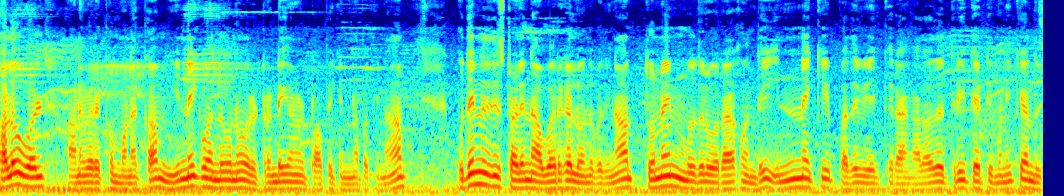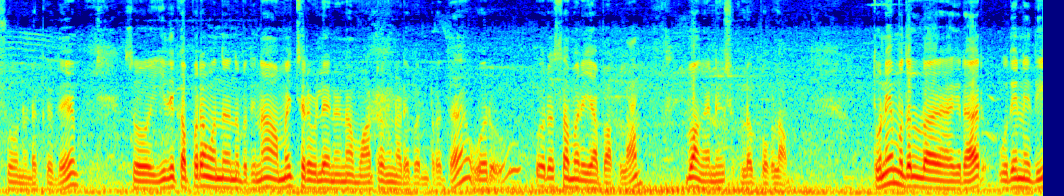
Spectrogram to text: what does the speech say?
ஹலோ வேர்ல்ட் அனைவருக்கும் வணக்கம். இன்றைக்கி வந்து ஒன்று ஒரு ட்ரெண்டிங்கான டாபிக் என்ன பார்த்தீங்கன்னா உதயநிதி ஸ்டாலின் அவர்கள் வந்து பார்த்திங்கன்னா துணை முதல்வராக வந்து இன்றைக்கி பதவி ஏற்கிறாங்க அதாவது த்ரீ தேர்ட்டி மணிக்கு அந்த ஷோ நடக்குது. ஸோ இதுக்கப்புறம் வந்து வந்து பார்த்திங்கன்னா அமைச்சரவையில் என்னென்ன மாற்றங்கள் நடைபெறன்றத ஒரு ஒரு சமரியாக பார்க்கலாம். வாங்க நியூஸுக்குள்ளே போகலாம். துணை முதல்வராகிறார் உதயநிதி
